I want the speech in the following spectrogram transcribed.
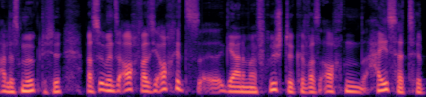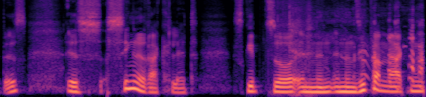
alles Mögliche. Was übrigens auch, was ich auch jetzt äh, gerne mal frühstücke, was auch ein heißer Tipp ist, ist Single Raclette. Es gibt so in, den- in den Supermärkten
